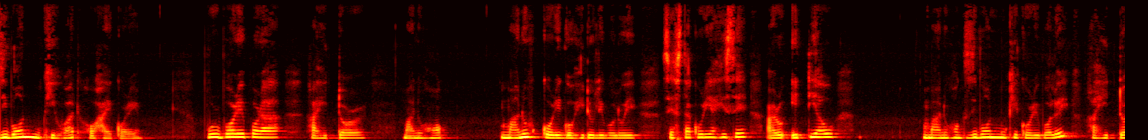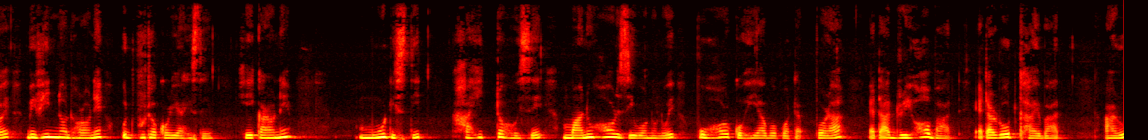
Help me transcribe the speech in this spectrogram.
জীৱনমুখী হোৱাত সহায় কৰে। পূৰ্বৰে পৰা সাহিত্যৰ মানুহক মানুহ কৰি গঢ়ি তুলিবলৈ চেষ্টা কৰি আহিছে আৰু এতিয়াও মানুহক জীৱনমুখী কৰিবলৈ সাহিত্যই বিভিন্ন ধৰণে উদ্ভূত কৰি আহিছে। সেইকাৰণে মোৰ দৃষ্টিত সাহিত্য হৈছে মানুহৰ জীৱনলৈ পোহৰ কঢ়িয়াব পৰা এটা দৃঢ় বাট এটা ৰ'দ ঘাই বাট আৰু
